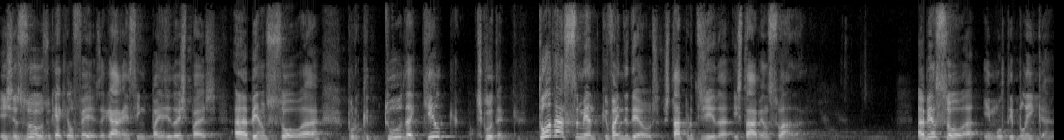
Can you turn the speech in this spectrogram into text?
E Jesus, o que é que ele fez? Agarrem cinco pães e dois peixes, abençoa, porque tudo aquilo que. Escutem, Toda a semente que vem de Deus está protegida e está abençoada. Abençoa e multiplica.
